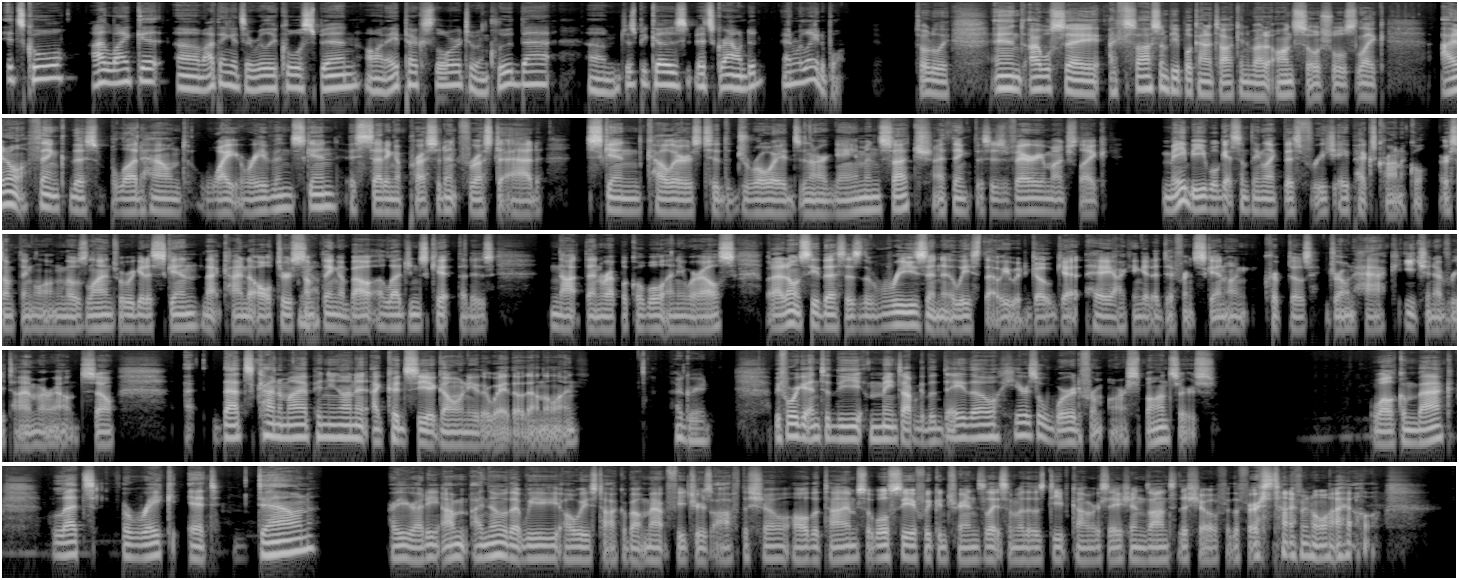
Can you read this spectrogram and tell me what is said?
it's cool. I like it. Um, I think it's a really cool spin on Apex lore to include that, um, just because it's grounded and relatable. Totally. And I will say, I saw some people kind of talking about it on socials. Like, I don't think this Bloodhound White Raven skin is setting a precedent for us to add skin colors to the droids in our game and such. I think this is very much like maybe we'll get something like this for each Apex Chronicle or something along those lines where we get a skin that kind of alters Yeah. something about a Legends kit that is not then replicable anywhere else. But I don't see this as the reason, at least, that we would go get, hey, I can get a different skin on Crypto's drone hack each and every time around. So uh, that's kind of my opinion on it. I could see it going either way, though, down the line. Agreed. Before we get into the main topic of the day, though, here's a word from our sponsors. Welcome back. Let's break it down. Are you ready? I'm I know that we always talk about map features off the show all the time, so we'll see if we can translate some of those deep conversations onto the show for the first time in a while.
